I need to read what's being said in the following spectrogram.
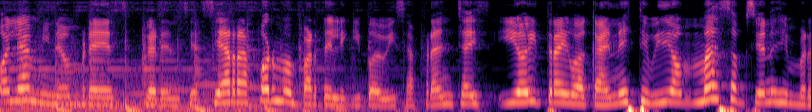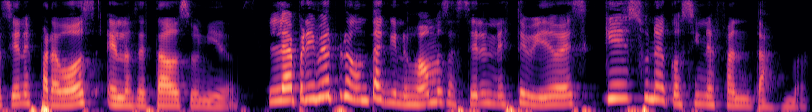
Hola, mi nombre es Florencia Sierra, formo parte del equipo de Visa Franchise y hoy traigo acá en este video más opciones de inversiones para vos en los Estados Unidos. La primera pregunta que nos vamos a hacer en este video es ¿qué es una cocina fantasma?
